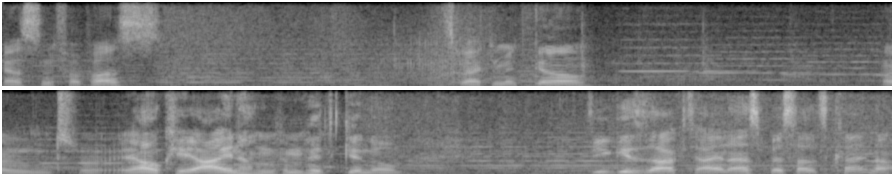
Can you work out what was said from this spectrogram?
Ersten verpasst. Zweiten mitgenommen. Und, ja okay, einen haben wir mitgenommen. Wie gesagt, einer ist besser als keiner.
